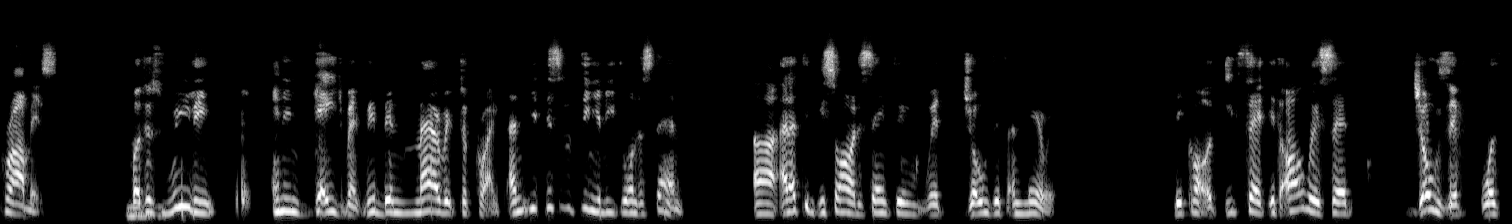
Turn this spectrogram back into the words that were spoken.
promise. But it's mm-hmm. really an engagement. We've been married to Christ. And this is the thing you need to understand. Uh, and I think we saw the same thing with Joseph and Mary. Because it said, it always said Joseph was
